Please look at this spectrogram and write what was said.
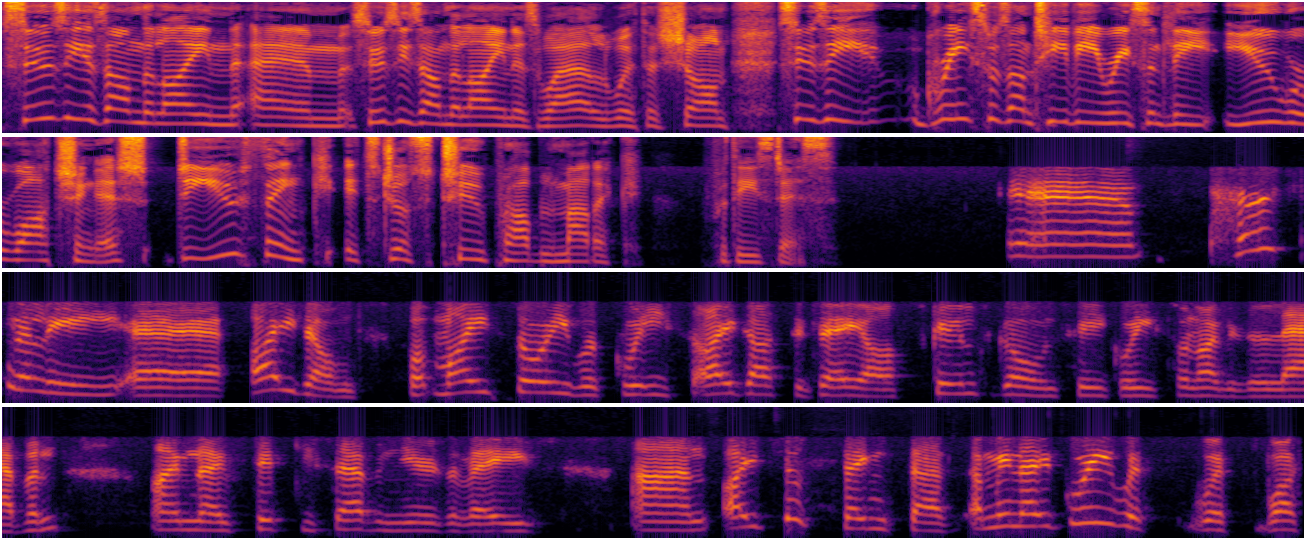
Susie is on the line. Um, Susie's on the line as well with us, Sean. Susie, Grease was on TV recently. You were watching it. Do you think it's just too problematic for these days? Uh, personally, uh, I don't. But my story with Grease, I got the day off school to go and see Grease when I was 11. I'm now 57 years of age. And I just think that, I mean, I agree with, with what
